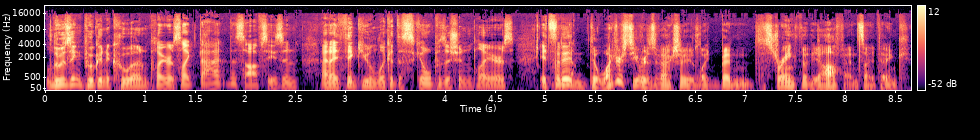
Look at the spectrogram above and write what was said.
Losing Puka Nacua and players like that this offseason, and I think you look at the skill position players. It's But not- it, the wide receivers have actually like been the strength of the offense. I think.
